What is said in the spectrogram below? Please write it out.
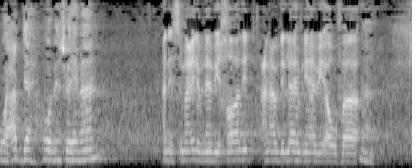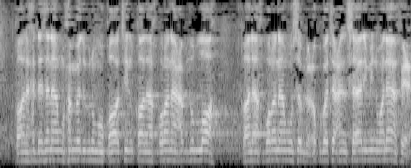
وعبده هو بن سليمان. عن إسماعيل بن أبي خالد عن عبد الله بن أبي أوفى. نعم. قال حدثنا محمد بن مقاتل قال أخبرنا عبد الله قال أخبرنا موسى بن عقبة عن سالم ونافع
